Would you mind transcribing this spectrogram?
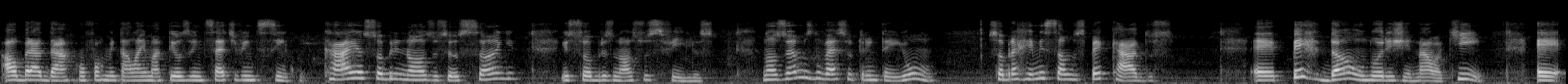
ao bradar, conforme está lá em Mateus 27 e 25: caia sobre nós o seu sangue e sobre os nossos filhos. Nós vemos no verso 31 sobre a remissão dos pecados. É, perdão no original aqui é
